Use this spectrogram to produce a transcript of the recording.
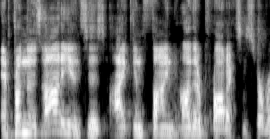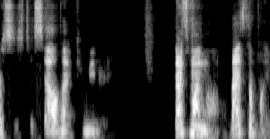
And from those audiences, I can find other products and services to sell that community. That's my model. That's the playbook.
